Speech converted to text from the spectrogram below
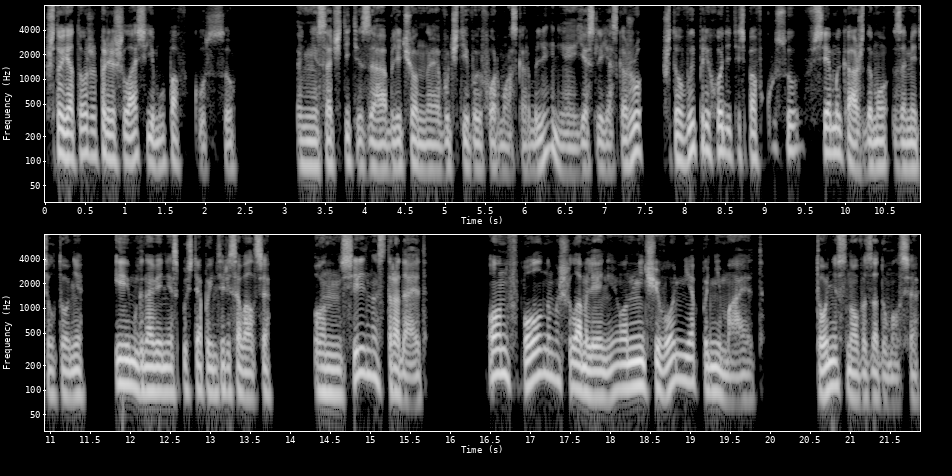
что я тоже пришлась ему по вкусу. Не сочтите за облеченное в учтивую форму оскорбление, если я скажу, что вы приходитесь по вкусу всем и каждому, заметил Тони, и мгновение спустя поинтересовался. Он сильно страдает? Он в полном ошеломлении, он ничего не понимает. Тони снова задумался.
